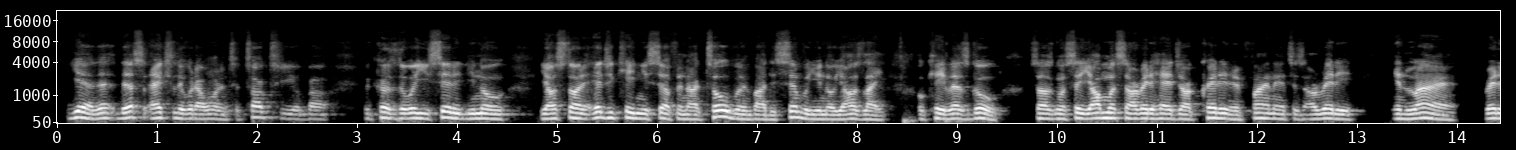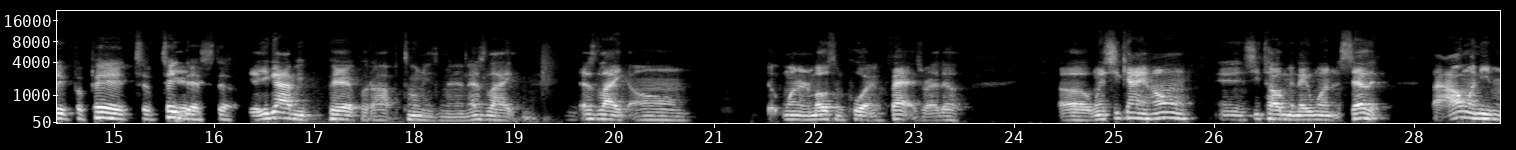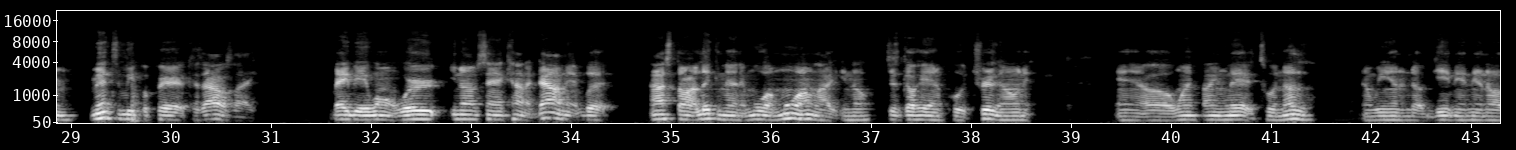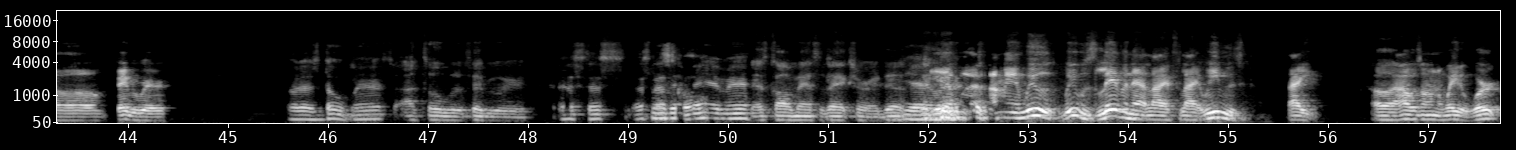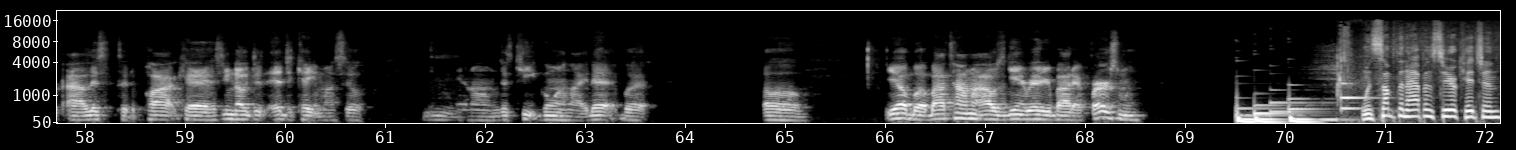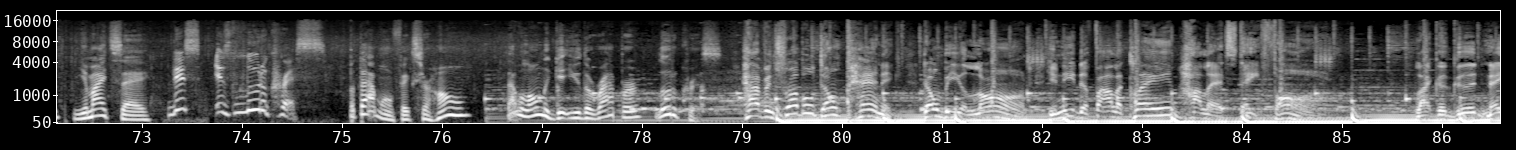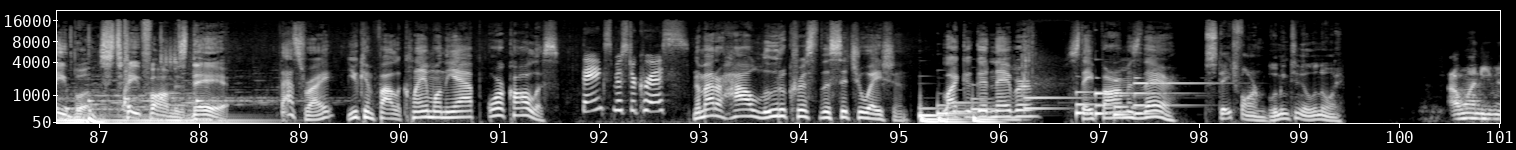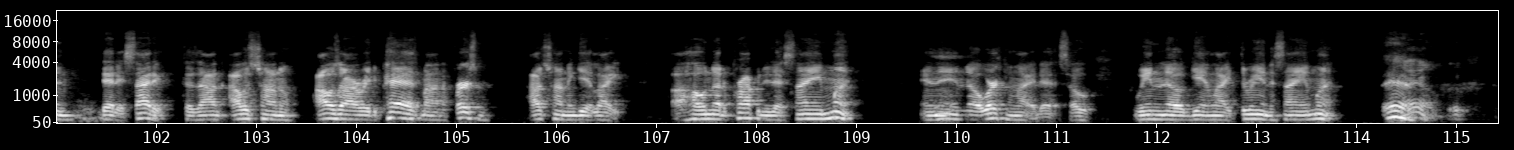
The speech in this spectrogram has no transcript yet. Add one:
Yeah, that, that's actually what I wanted to talk to you about because the way you said it, you know, y'all started educating yourself in October, and by December, you know, y'all was like, okay, let's go. So I was gonna say, y'all must already had your credit and finances already in line, ready, prepared to take yeah. that step. Yeah, you gotta be prepared for the opportunities, man. That's like That's like um one of the most important facts right there. Uh, when she came home and she told me they wanted to sell it, like I wasn't even mentally prepared because I was like, maybe it won't work, you know what I'm saying, kind of down it. But I started looking at it more and more. I'm like, you know, just go ahead and pull the trigger on it. And uh, one thing led to another, and we ended up getting it in uh February. Oh, that's dope, man. October to February. That's that's that's not That's that cool. bad, man. That's called massive action right there. Yeah. Yeah, but, I mean, we was we was living that life. Like we was like, uh, I was on the way to work. I listened to the podcast, you know, just educating myself, Mm. and um, just keep going like that. But, um, yeah, but by the time I was getting ready to buy that first one, When something happens to your kitchen, you might say, This is ludicrous. but that won't fix your home. That will only get you the rapper, Ludacris. Having trouble? Don't panic. Don't be alarmed. You need to file a claim? Holla at State Farm. Like a good neighbor, State Farm is there. That's right. You can file a claim on the app or call us. Thanks, Mr. Chris. No matter how ludicrous the situation, like a good neighbor, State Farm is there. State Farm, Bloomington, Illinois. I wasn't even that excited because I I was trying to I was already past buying the first one. I was trying to get like a whole nother property that same month, and it ended up working like that. So we ended up getting like three in the same month. Damn.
